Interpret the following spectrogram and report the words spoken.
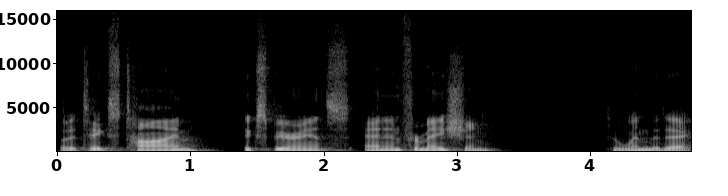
But it takes time, experience, and information to win the day.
